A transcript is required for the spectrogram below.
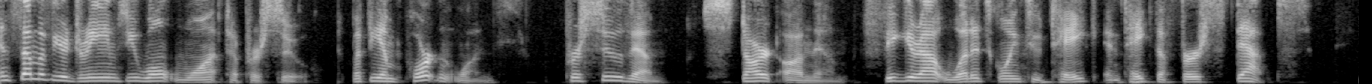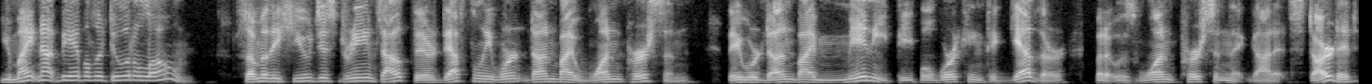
And some of your dreams you won't want to pursue, but the important ones, pursue them, start on them, figure out what it's going to take, and take the first steps. You might not be able to do it alone some of the hugest dreams out there definitely weren't done by one person. They were done by many people working together, but it was one person that got it started.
